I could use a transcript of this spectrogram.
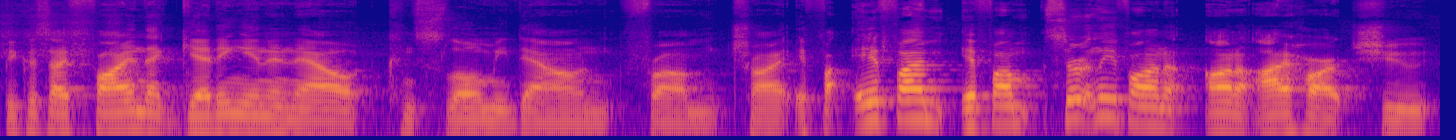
because I find that getting in and out can slow me down from trying. If I, if I'm if I'm certainly if on a, on an iHeart shoot,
